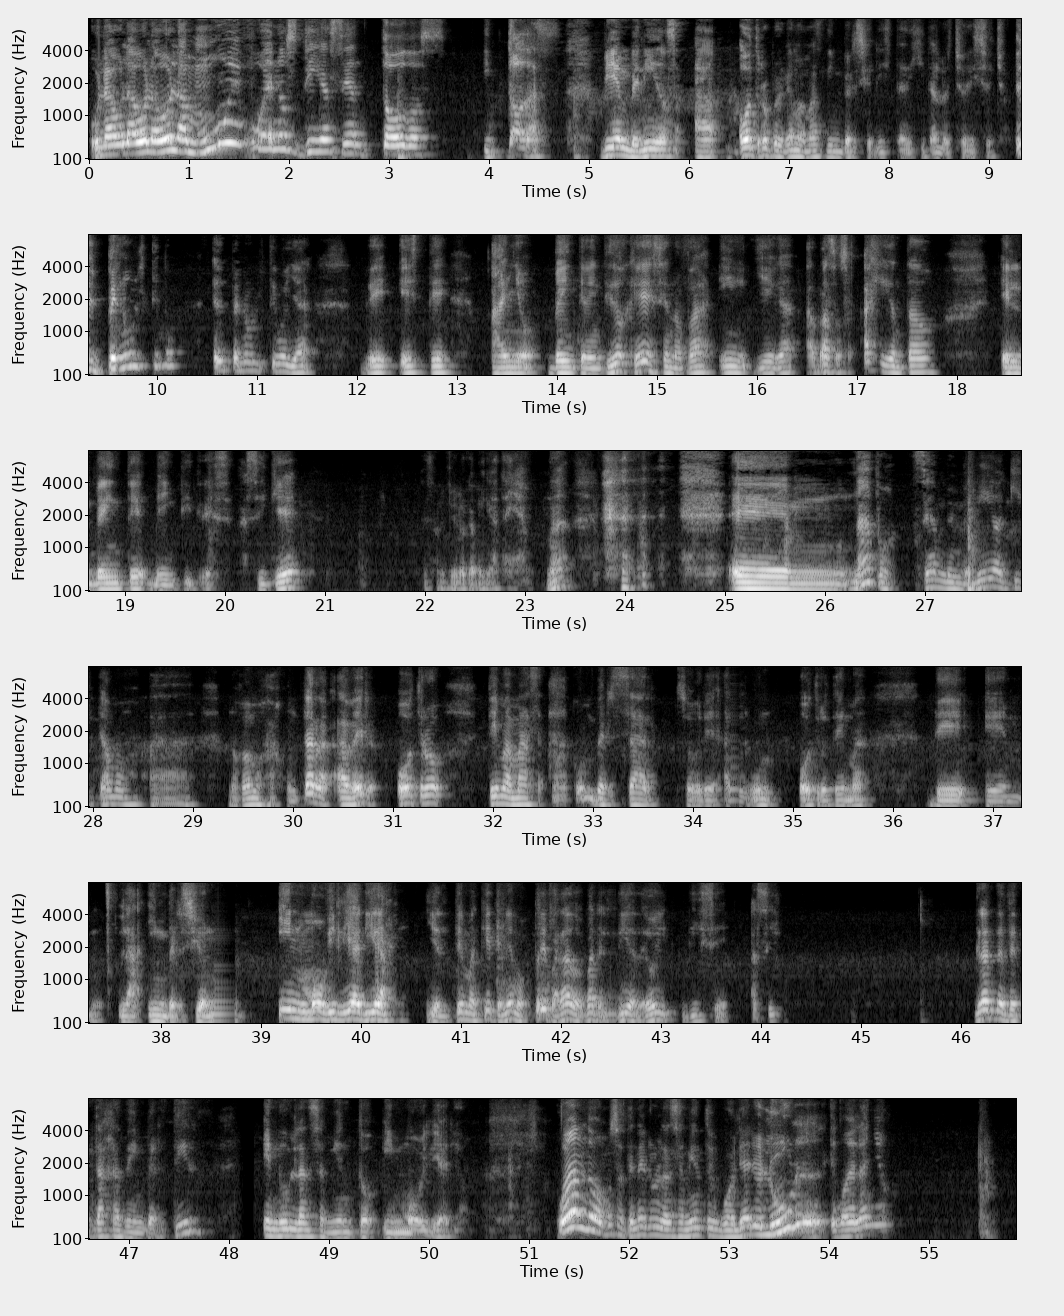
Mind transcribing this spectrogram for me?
Hola, hola, hola, hola, muy buenos días sean todos y todas bienvenidos a otro programa más de Inversionista Digital 818. El penúltimo, el penúltimo ya de este año 2022 que se nos va y llega a pasos agigantados el 2023. Así que, eso me eh, nada, pues, sean bienvenidos, aquí estamos a nos vamos a juntar a ver otro tema más, a conversar sobre algún otro tema de em, la inversión inmobiliaria. Y el tema que tenemos preparado para el día de hoy dice así. Grandes ventajas de invertir en un lanzamiento inmobiliario. ¿Cuándo vamos a tener un lanzamiento inmobiliario? ¿El último del año?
